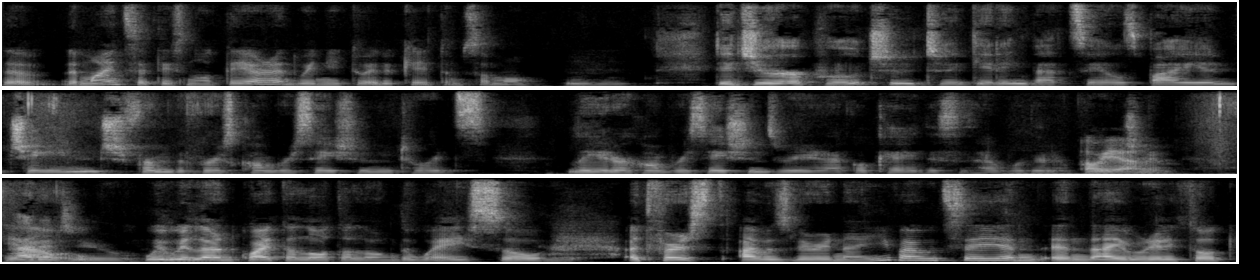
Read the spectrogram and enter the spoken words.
the, the mindset is not there and we need to educate them some more. Mm-hmm. Did your approach into getting that sales buy in change from the first conversation towards later conversations where you're like, okay, this is how we're going to approach oh, yeah. it? Yeah. How did you? We, we learned quite a lot along the way. So mm-hmm. at first I was very naive, I would say. And, and I really thought,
